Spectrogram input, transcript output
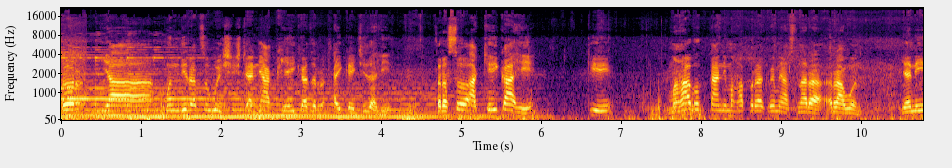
तर या मंदिराचं वैशिष्ट्य आणि आख्यायिका जर ऐकायची झाली तर असं आख्यायिका आहे की महाभक्त आणि महापराक्रमी असणारा रावण यांनी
